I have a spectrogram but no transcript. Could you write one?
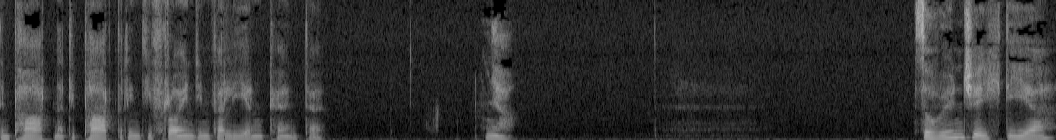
den Partner, die Partnerin, die Freundin verlieren könnte. Ja. So wünsche ich dir,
